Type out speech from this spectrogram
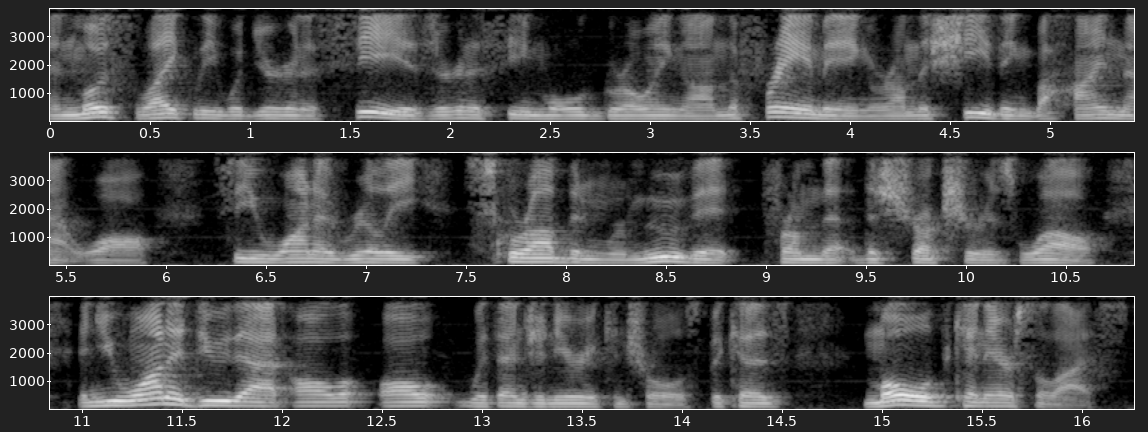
And most likely, what you're going to see is you're going to see mold growing on the framing or on the sheathing behind that wall. So you want to really scrub and remove it from the, the structure as well. And you want to do that all, all with engineering controls because mold can aerosolize.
